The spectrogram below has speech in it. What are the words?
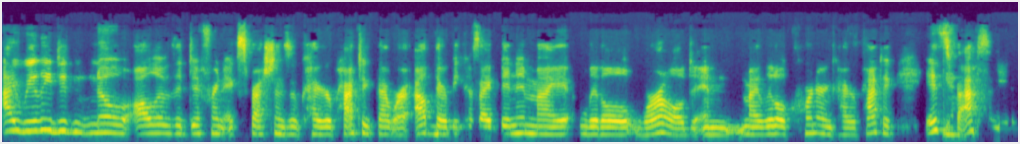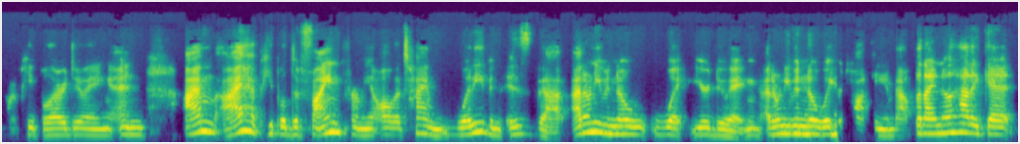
i really didn't know all of the different expressions of chiropractic that were out there mm-hmm. because i've been in my little world in my little corner in chiropractic. It's yeah. fascinating what people are doing. And i'm i have people define for me all the time what even is that? I don't even know what you're doing. I don't even know what you're talking about but i know how to get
